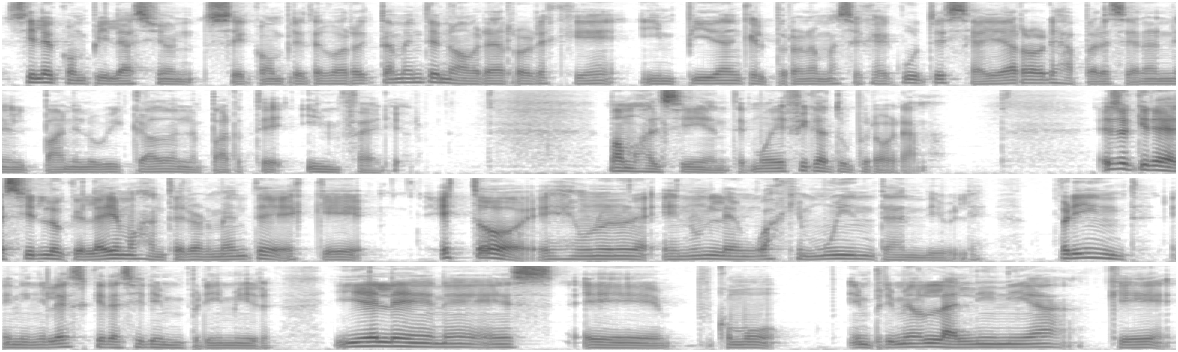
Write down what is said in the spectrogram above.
si la compilación se completa correctamente no habrá errores que impidan que el programa se ejecute. Si hay errores aparecerán en el panel ubicado en la parte inferior. Vamos al siguiente, modifica tu programa. Eso quiere decir lo que leímos anteriormente, es que esto es en un lenguaje muy entendible. Print en inglés quiere decir imprimir y ln es eh, como imprimir la línea que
